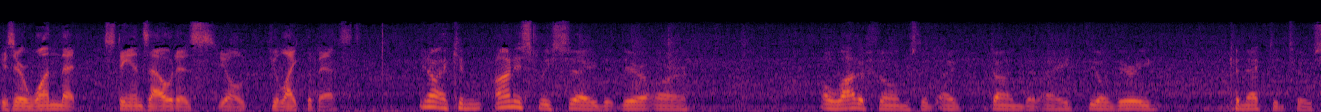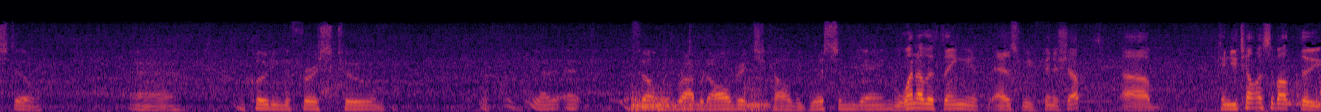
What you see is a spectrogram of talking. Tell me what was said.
is there one that stands out as you know you like the best? You know, I can honestly say that there are a lot of films that I've done that I feel very connected to still, uh, including the first two. And, you know, a, film with Robert Aldrich called The Grissom Gang. One other thing, as we finish up. Uh, Can you tell us about the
